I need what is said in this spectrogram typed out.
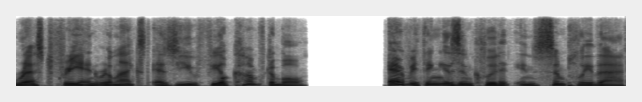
rest free and relaxed as you feel comfortable. Everything is included in simply that.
